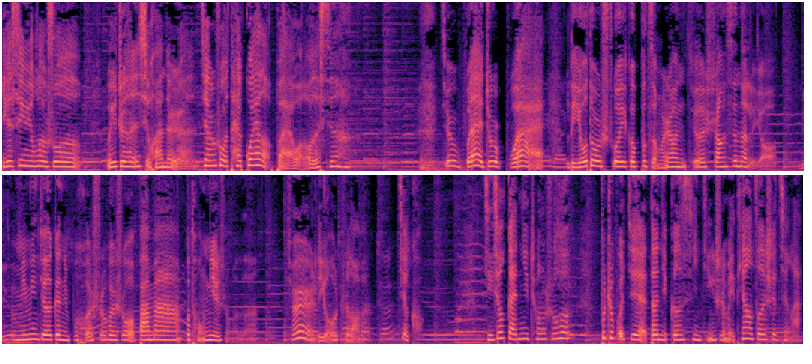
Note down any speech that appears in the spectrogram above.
一个幸运乐说：“我一直很喜欢的人，竟然说我太乖了，不爱我了。我的心啊，就是不爱，就是不爱，理由都是说一个不怎么让你觉得伤心的理由。就明明觉得跟你不合适，会说我爸妈不同意什么的。”全是理由，知道吧？借口。锦绣改昵称说，不知不觉等你更新已经是每天要做的事情了，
